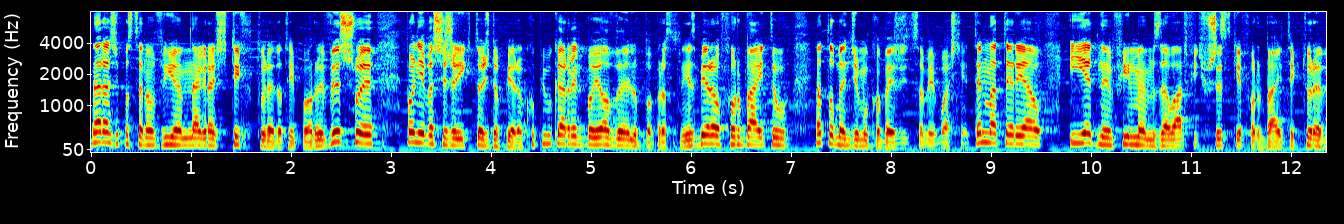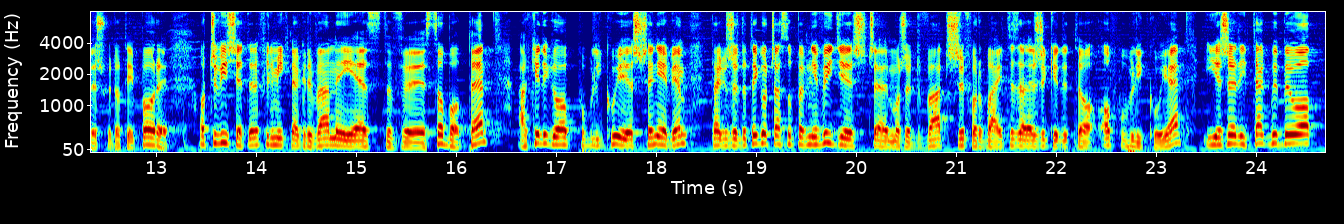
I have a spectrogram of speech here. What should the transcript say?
Na razie postanowiłem nagrać tych, które do tej pory wyszły, ponieważ jeżeli ktoś dopiero kupił karnet bojowy lub po prostu nie zbierał Fortbyte'ów, no to będzie mógł obejrzeć sobie właśnie ten materiał i jednym filmem załatwić wszystkie Fortbyte'y, które wyszły do tej pory. Oczywiście ten filmik nagrywany jest w sobotę, a kiedy go opublikuję jeszcze nie wiem, także do tego czasu pewnie wyjdzie jeszcze może 2-3 Fortbyte'y, zależy kiedy to opublikuję. I jeżeli tak by było,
